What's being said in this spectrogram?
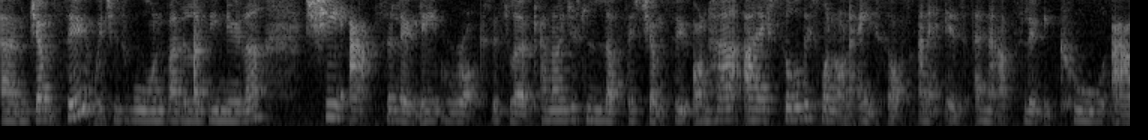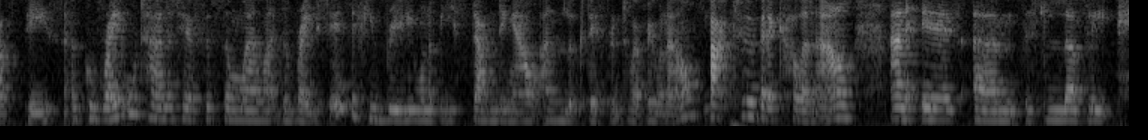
um, jumpsuit, which is worn by the lovely Nula. She absolutely rocks this look and I just love this jumpsuit on her. I saw this one on ASOS and it is an absolutely cool as piece. A great alternative for somewhere like the races if you really want to be standing out and look different to everyone else. Back to a bit of colour now and it is um, this lovely pink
